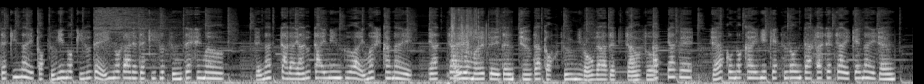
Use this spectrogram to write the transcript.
できないと次のキルで言い逃れできず積んでしまう。ってなったらやるタイミングは今しかない。やっちゃえお前停電中だと普通にローラーできちゃうぞあ。やべ、じゃあこの会議結論出させちゃいけないじゃん。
